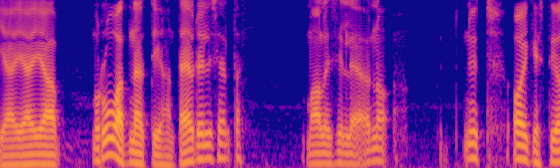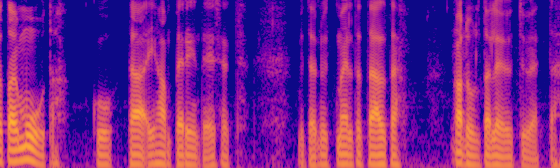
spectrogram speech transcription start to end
ja, ja, ja ruoat näytti ihan täydelliseltä. Mä olin silleen, no nyt oikeasti jotain muuta kuin tämä ihan perinteiset, mitä nyt meiltä täältä kadulta löytyy, että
